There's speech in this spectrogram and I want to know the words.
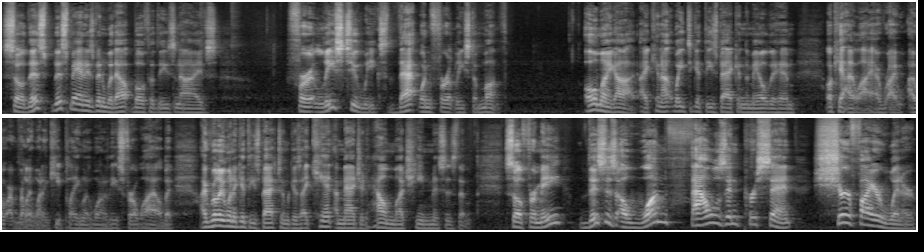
So this this man has been without both of these knives for at least two weeks. That one for at least a month. Oh my God! I cannot wait to get these back in the mail to him. Okay, I lie. I, I, I really want to keep playing with one of these for a while, but I really want to get these back to him because I can't imagine how much he misses them. So for me, this is a 1,000% surefire winner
